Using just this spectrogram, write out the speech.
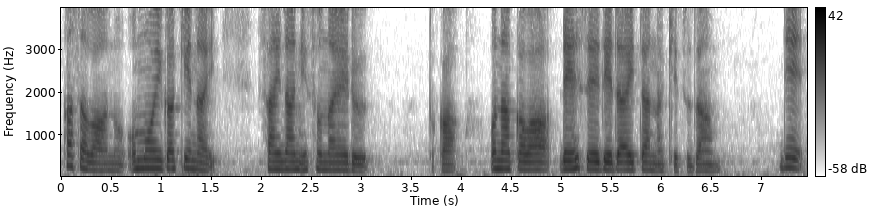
傘はあの思いがけない災難に備えるとか、お腹は冷静で大胆な決断。で、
